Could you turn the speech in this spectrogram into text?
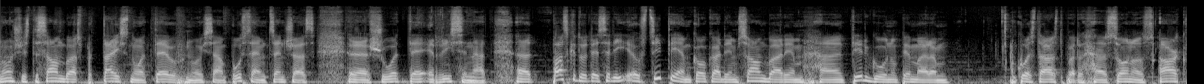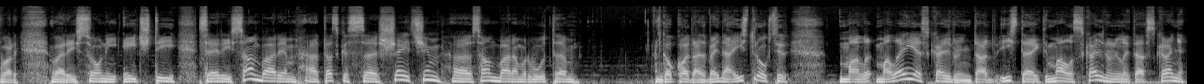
Nu, šis soundbars pat taisno tevi no visām pusēm cenšas eh, šo te risināt. Eh, paskatoties arī uz citiem kaut kādiem soundbāriem eh, tirgū, nu, piemēram, Ko stāsta par Sonos Arc vai, vai arī Sony HT sērijas soundbāriem? Tas, kas šeit šim soundbāram varbūt kaut kādā veidā iztrūks, ir mal, malējie skaļruņi, tādi izteikti malas skaļruņi, lai tā skaņa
